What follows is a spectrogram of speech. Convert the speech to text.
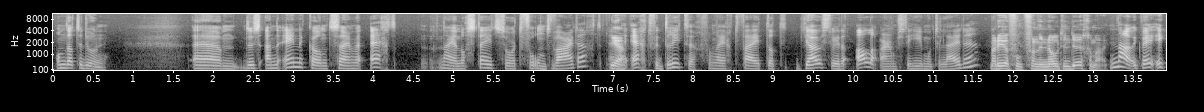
om dat te doen. Um, dus aan de ene kant zijn we echt nou ja, nog steeds soort verontwaardigd. En ja. echt verdrietig vanwege het feit dat juist weer de allerarmsten hier moeten lijden. Maar u heeft ook van de nood een deur gemaakt. Nou, ik weet, ik,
